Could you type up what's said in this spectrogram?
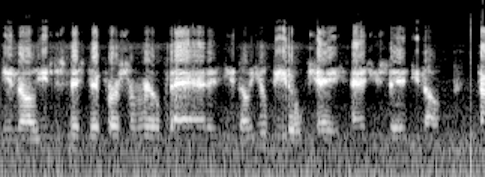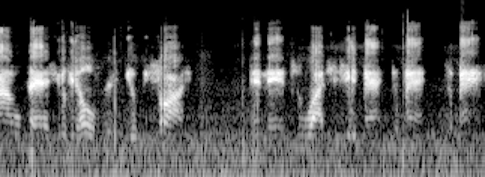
you know, you just missed that person real bad and, you know, you'll be okay. As you said, you know, time will pass, you'll get over it, you'll be fine. And then to watch it hit back to back to back,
